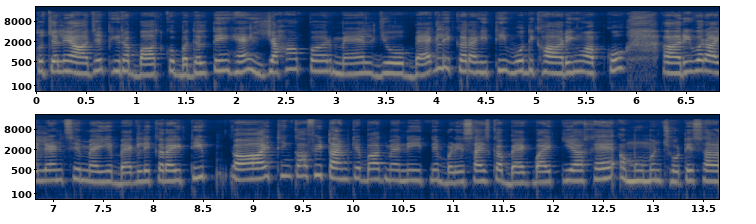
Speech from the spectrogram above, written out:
तो चलें आ जाए फिर अब बात को बदलते हैं। यहाँ पर मैं जो बैग लेकर आई थी वो दिखा रही हूँ आपको। रिवर आइलैंड से मैं ये बैग लेकर आई थी। आई थिंक काफ़ी टाइम के बाद मैंने इतने बड़े साइज़ का बैग बाय किया है। अमूमन छोटे सा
